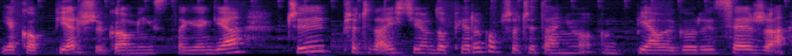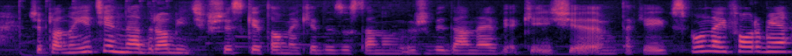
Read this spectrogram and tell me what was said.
jako pierwszy komiks, tak jak ja, czy przeczytaliście ją dopiero po przeczytaniu Białego Rycerza? Czy planujecie nadrobić wszystkie tomy, kiedy zostaną już wydane w jakiejś e, takiej wspólnej formie?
